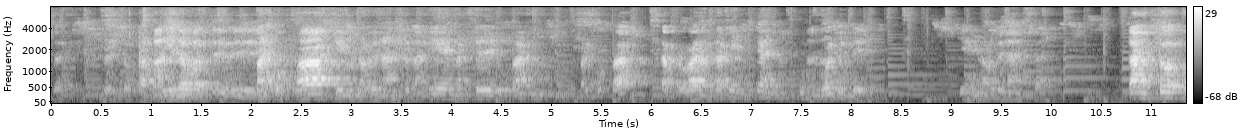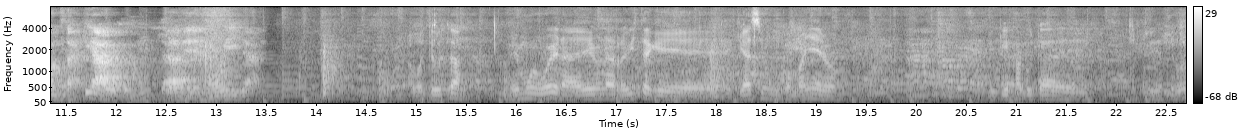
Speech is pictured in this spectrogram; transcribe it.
todos de partidos. de- Marcos Paz tiene una ordenanza también, Mercedes Luján Marcos Paz la aprobaron también, este año, justo igual que ustedes. Tienen ordenanza. Estamos todos contagiados con esta movida. ¿A vos te gusta? Es muy buena, es una revista que, que hace un compañero. ¿En qué facultad estudiaste vos?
